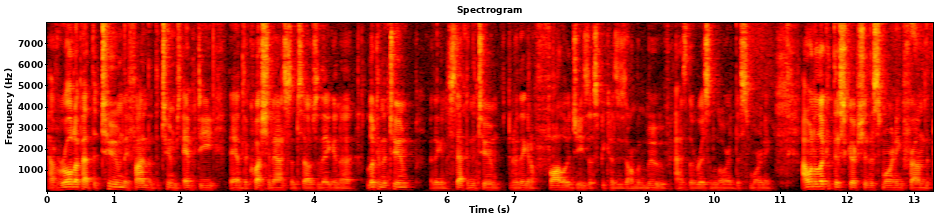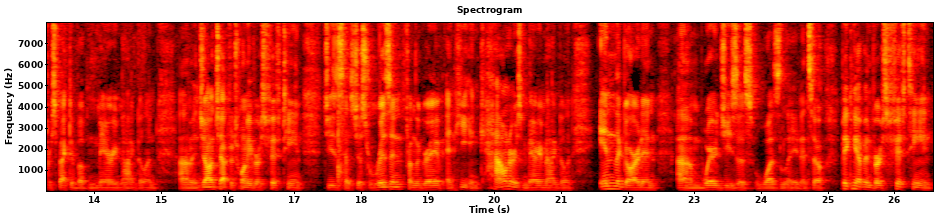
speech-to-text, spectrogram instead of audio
have rolled up at the tomb. They find that the tomb's empty. They have the question asked themselves are they going to look in the tomb? Are they going to step in the tomb? And are they going to follow Jesus because he's on the move as the risen Lord this morning? I want to look at this scripture this morning from the perspective of Mary Magdalene. Um, in John chapter 20, verse 15, Jesus has just risen from the grave and he encounters Mary Magdalene in the garden um, where Jesus was laid. And so, picking up in verse 15,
